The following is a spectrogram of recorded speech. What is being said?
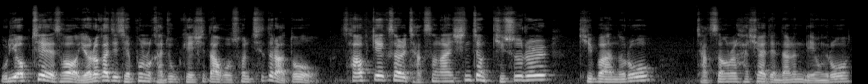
우리 업체에서 여러 가지 제품을 가지고 계시다고 손치더라도 사업 계획서를 작성한 신청 기술을 기반으로 작성을 하셔야 된다는 내용으로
